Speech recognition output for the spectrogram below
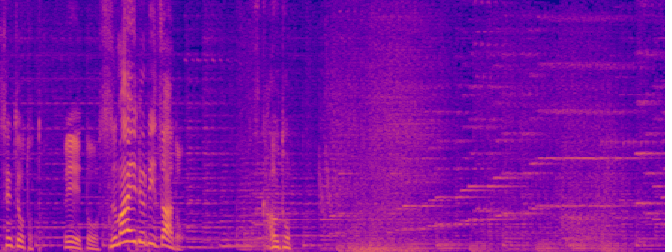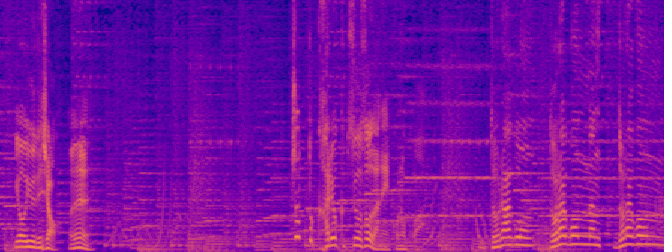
先手を取った。えーとスマイルリザード。スカウト。余裕でしょ。うんちょっと火力強そうだねこの子は。ドラゴンドラゴンなんドラゴン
